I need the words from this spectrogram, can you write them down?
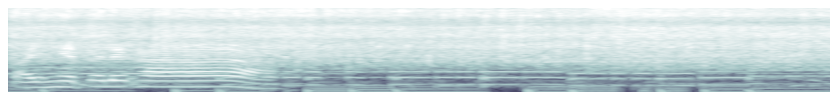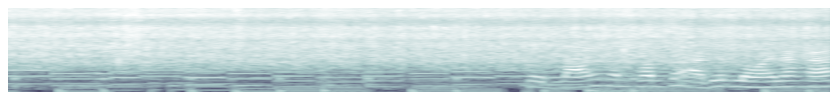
ใส่เห็ดไปเลยค่ะ เห็ดล้างทำความสะอาดเรียบร้อยนะคะ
